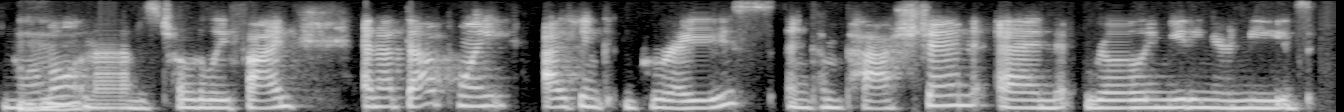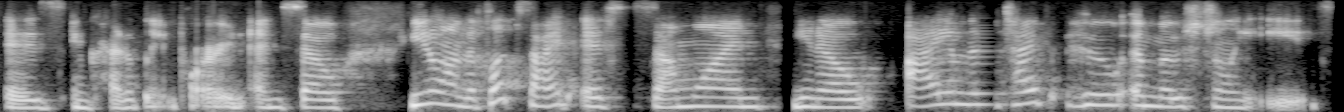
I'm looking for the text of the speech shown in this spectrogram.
normal mm-hmm. and that is totally fine. And at that point, I think grace and compassion and really meeting your needs is incredibly important. And so, you know, on the flip side, if someone, you know, I am the type who emotionally eats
